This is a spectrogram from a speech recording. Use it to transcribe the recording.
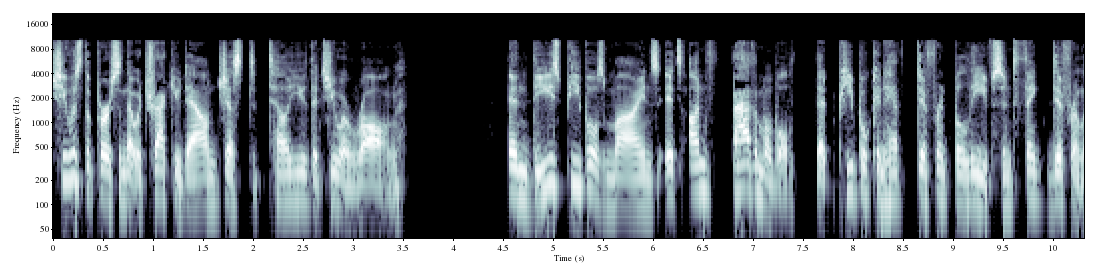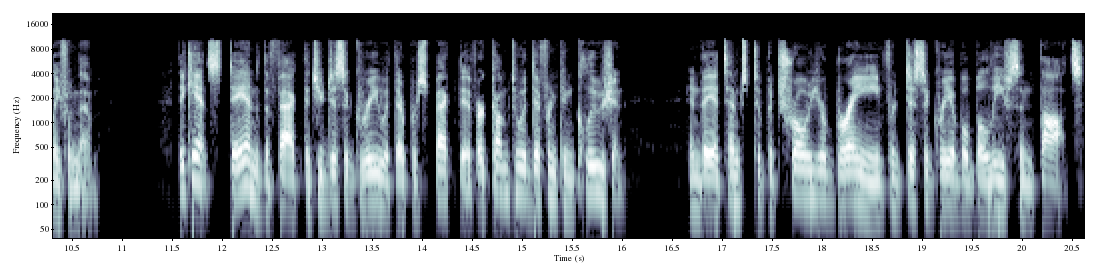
she was the person that would track you down just to tell you that you were wrong. In these people's minds, it's unfathomable that people can have different beliefs and think differently from them. They can't stand the fact that you disagree with their perspective or come to a different conclusion, and they attempt to patrol your brain for disagreeable beliefs and thoughts.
